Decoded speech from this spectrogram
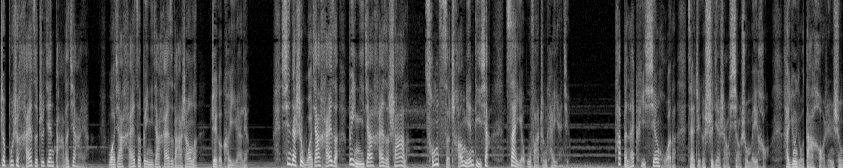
这不是孩子之间打了架呀，我家孩子被你家孩子打伤了，这个可以原谅。现在是我家孩子被你家孩子杀了，从此长眠地下，再也无法睁开眼睛。他本来可以鲜活的在这个世界上享受美好，还拥有大好人生，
